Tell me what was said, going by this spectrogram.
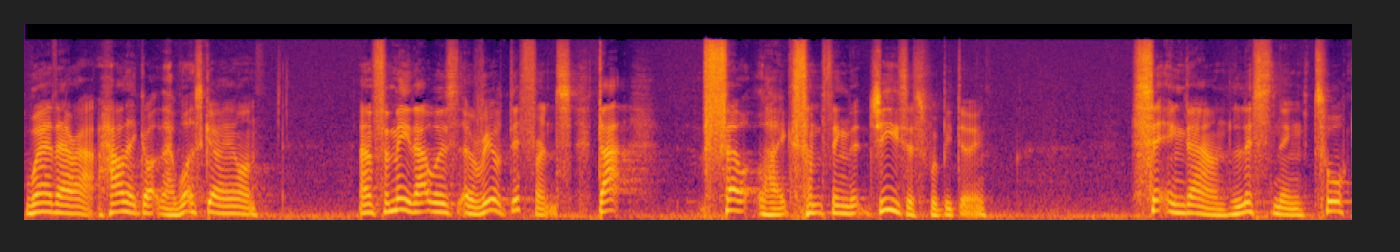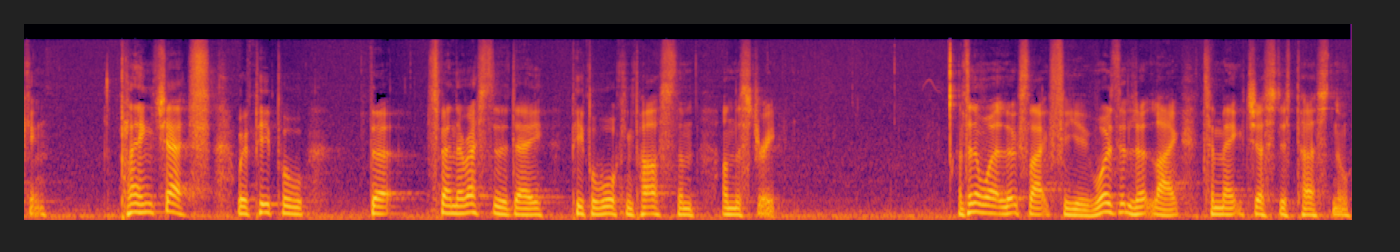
where they're at, how they got there, what's going on. And for me, that was a real difference. That felt like something that Jesus would be doing. Sitting down, listening, talking, playing chess with people that spend the rest of the day people walking past them on the street. I don't know what it looks like for you. What does it look like to make justice personal?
